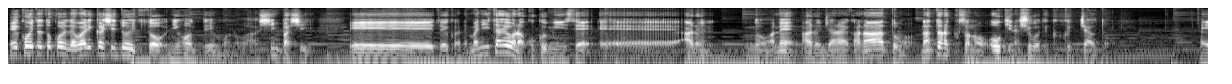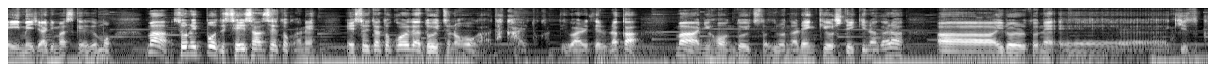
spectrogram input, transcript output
えー、こういったところで割かしドイツと日本っていうものはシンパシー、えー、というかね、まあ、似たような国民性、えー、あるのはね、あるんじゃないかなとも、なんとなくその大きな主語でくくっちゃうと。えイメージありますけれども、まあ、その一方で生産性とかね、えそういったところではドイツの方が高いとかって言われてる中、まあ、日本、ドイツといろんな連携をしていきながら、あいろいろとね、えー、気づく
